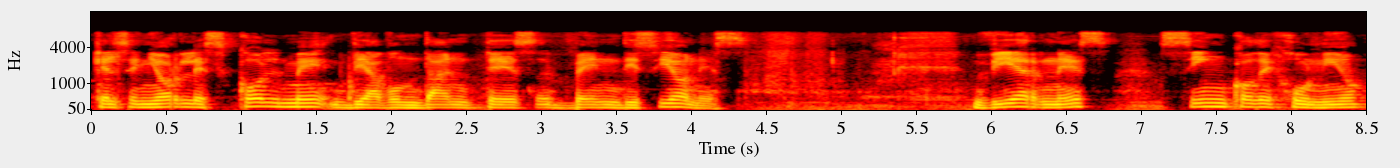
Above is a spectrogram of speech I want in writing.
Que el Señor les colme de abundantes bendiciones. Viernes 5 de junio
